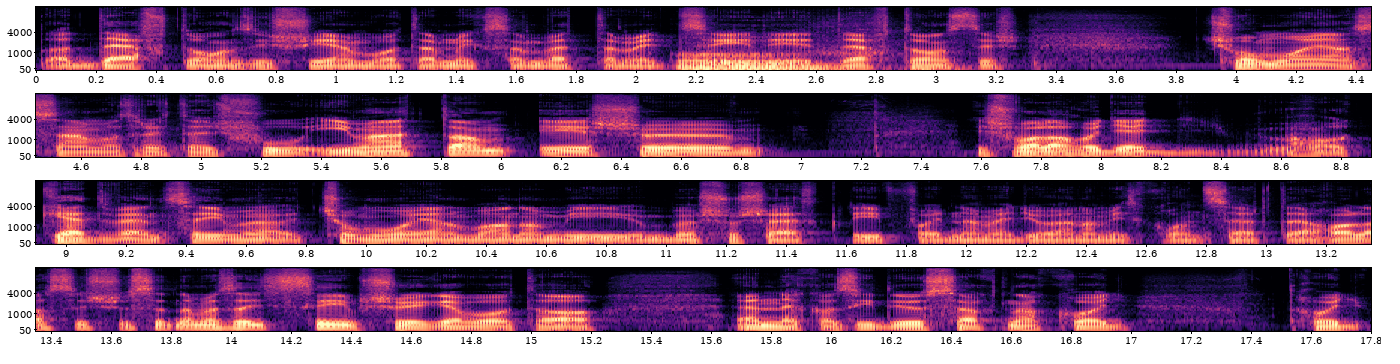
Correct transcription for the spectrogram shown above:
a Deftones is ilyen volt, emlékszem, vettem egy CD Deftones-t, és csomó olyan számot rajta, hogy fú, imádtam, és és valahogy egy a kedvenceim csomó olyan van, amiből sose lett klip, vagy nem egy olyan, amit koncerten hallasz, és szerintem ez egy szépsége volt a, ennek az időszaknak, hogy, hogy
